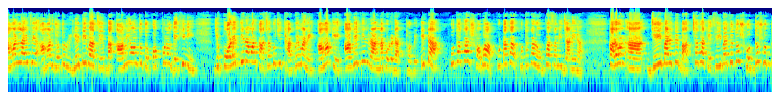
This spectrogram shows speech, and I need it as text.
আমার লাইফে আমার যত রিলেটিভ আছে বা আমি অন্তত কখনো দেখিনি যে পরের দিন আমার কাচাকুচি থাকবে মানে আমাকে আগের দিন রান্না করে রাখতে হবে। এটা কোথাকার স্বভাব কোথাকার কোথাকার অভ্যাস আমি জানি না। কারণ যেই বাড়িতে বাচ্চা থাকে, সেই বাড়িতে তো সদ্য সদ্য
